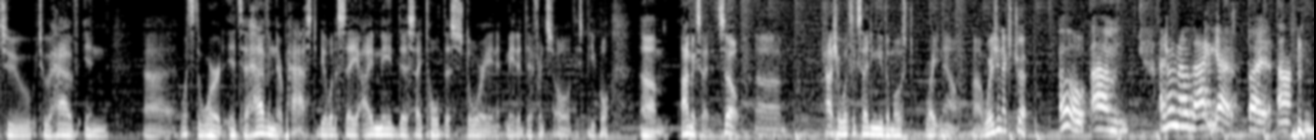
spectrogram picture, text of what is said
to, to have in, uh, what's the word? It's to have in their past to be able to say, I made this, I told this story, and it made a difference to all of these people. Um, I'm excited. So, um, Kasia, what's exciting you the most right now? Uh, where's your next trip? Oh, um, I don't know that yet, but um,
